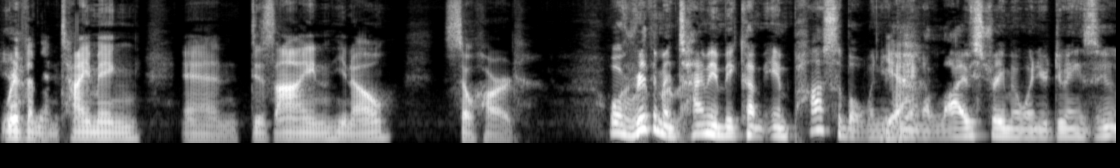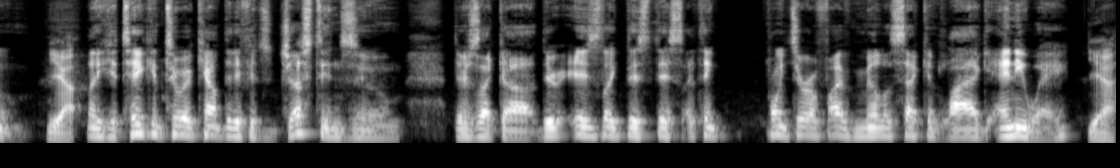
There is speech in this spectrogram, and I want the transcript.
Yeah. rhythm and timing and design. You know, so hard. Well, rhythm and timing become impossible when you're Yeah. doing a live stream and when you're doing Zoom. Yeah. Like you take into account that if it's just in Zoom, there's like a there is like this this I think 0.05 millisecond lag anyway. Yeah.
